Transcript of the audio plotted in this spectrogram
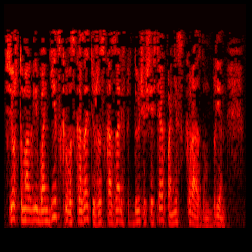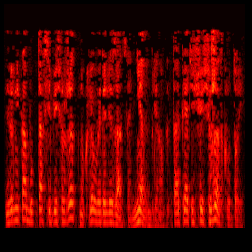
все, что могли бандитского сказать, уже сказали в предыдущих частях по несколько раз. Думаю, блин, наверняка будет так себе сюжет, но клевая реализация. Нет, блин, GTA 5 еще и сюжет крутой.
